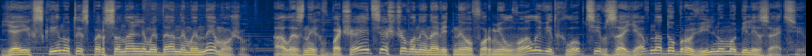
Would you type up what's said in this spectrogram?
Я їх скинути з персональними даними не можу, але з них вбачається, що вони навіть не оформлювали від хлопців заяв на добровільну мобілізацію.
